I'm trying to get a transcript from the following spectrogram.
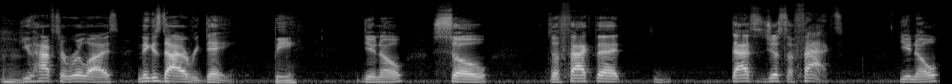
mm-hmm. you have to realize niggas die every day. B. you know? So the fact that that's just a fact you know?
